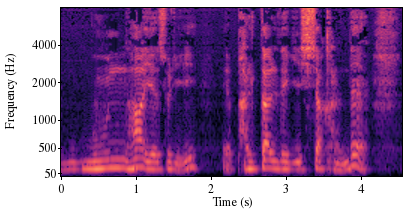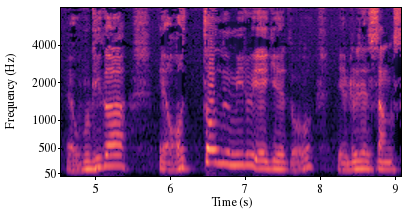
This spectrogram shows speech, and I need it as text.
문화 예술이 발달되기 시작하는데 우리가 어떤 의미로 얘기해도 르네상스라고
